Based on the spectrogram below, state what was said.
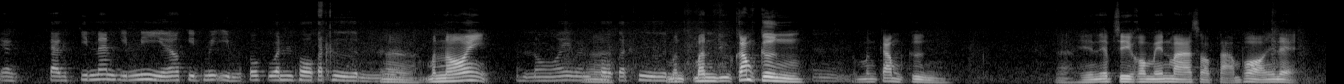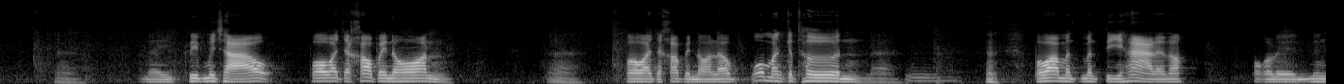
อย่าง จากกินนั่นกินนี่แล้วกินไม่อิ่มก็วันพอกระเทินอ่ามันน้อย มันน้อยมันเออพอกระเทินมันมันอยู่ก้ามกึ่งเออมันก้ากึ่งอะเห็น FC คอมเมนต์มาสอบถามพ่อนี่แหละอ่าในคลิปเมื่อเช้าพ่อว่าจะเข้าไปนอนอาพ่อว่าจะเข้าไปนอนแล้วโอ้มันกระเทินนะอืมเพราะว่ามันมันตีห้าแล้วเนาะพ่อก็เลยนึ่ง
